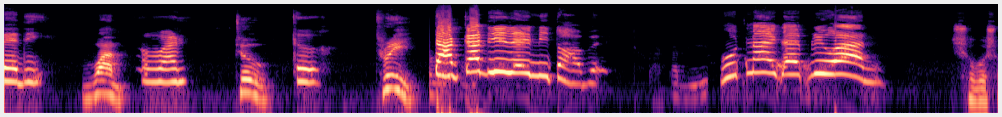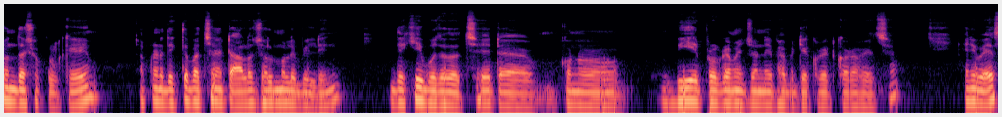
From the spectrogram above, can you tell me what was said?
ready one one two two three টাকা দিলেই নিতে হবে। গুড নাইট এভরিওয়ান শুভ সন্ধ্যা সকলকে। আপনারা দেখতে পাচ্ছেন একটা আলো ঝলমলে বিল্ডিং। দেখেই বোঝা যাচ্ছে এটা কোনো বিয়ের প্রোগ্রামের জন্য এভাবে ডেকোরেট করা হয়েছে। এনিওয়েজ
